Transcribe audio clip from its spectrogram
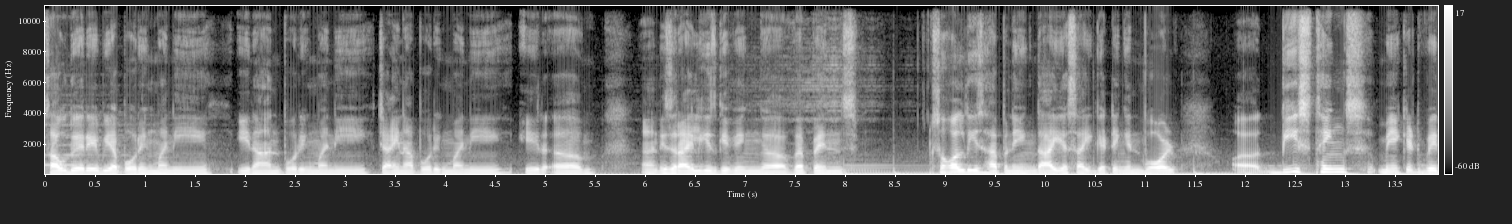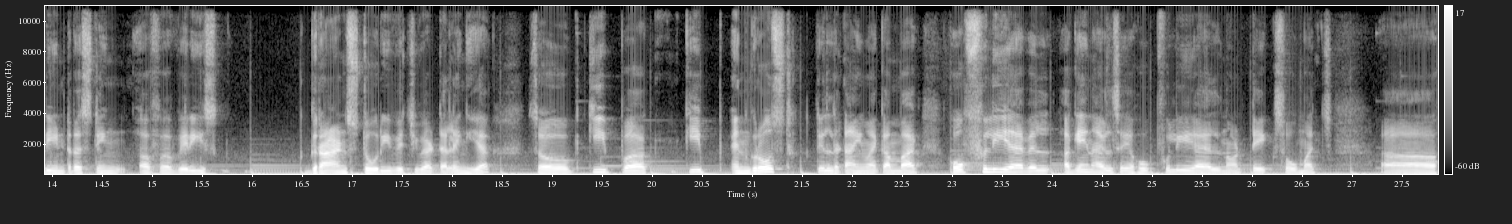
saudi arabia pouring money iran pouring money china pouring money um, and Israelis giving uh, weapons. So all these happening, the ISI getting involved. Uh, these things make it very interesting of a very grand story which we are telling here. So keep uh, keep engrossed till the time I come back. Hopefully, I will again. I will say hopefully I will not take so much uh,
